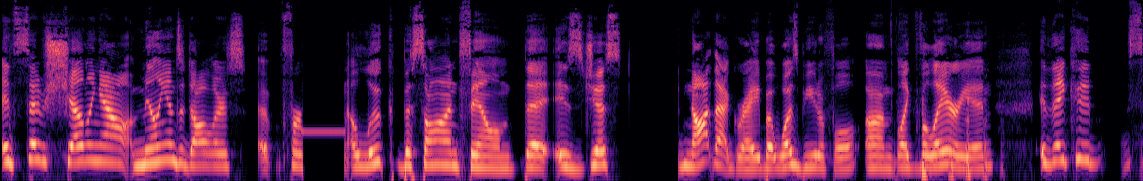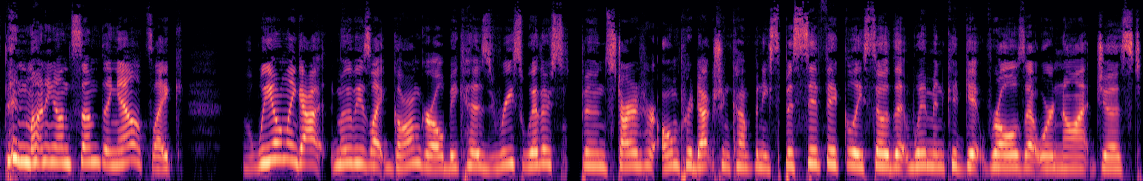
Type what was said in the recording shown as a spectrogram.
instead of shelling out millions of dollars uh, for a Luc Besson film that is just not that great, but was beautiful, um, like Valerian, they could spend money on something else. Like, we only got movies like Gone Girl because Reese Witherspoon started her own production company specifically so that women could get roles that were not just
